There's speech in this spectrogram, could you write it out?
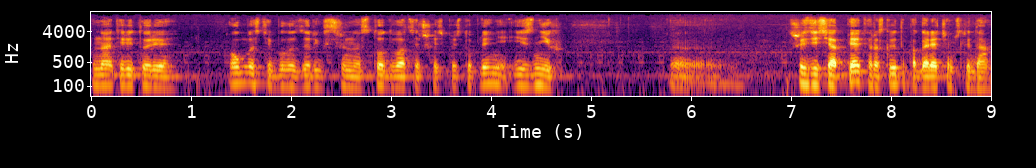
на территории области было зарегистрировано 126 преступлений, из них 65 э, раскрыто по горячим следам.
